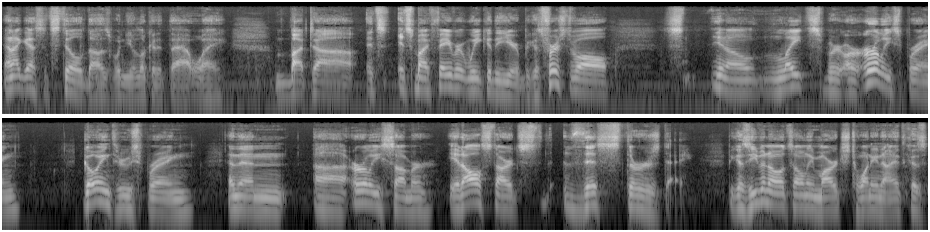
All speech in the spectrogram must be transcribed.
And I guess it still does when you look at it that way. But uh, it's it's my favorite week of the year because first of all, you know, late spring or early spring, going through spring, and then uh, early summer. It all starts this Thursday. Because even though it's only March 29th, because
